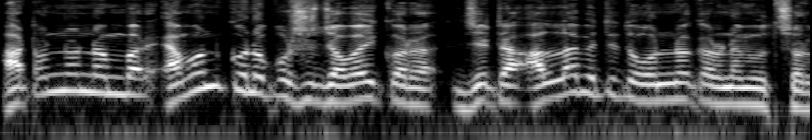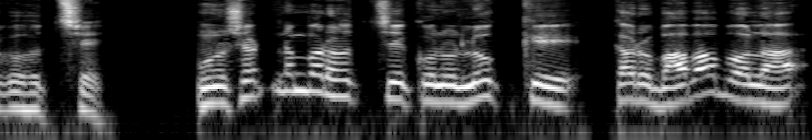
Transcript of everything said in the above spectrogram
আটান্ন নম্বর, এমন কোনো পশু জবাই করা, যেটা আল্লাহ ব্যতীত অন্য কারও নামে উৎসর্গ হচ্ছে। উনষাট নম্বর হচ্ছে, কোনো লোককে কারও বাবা বলা,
